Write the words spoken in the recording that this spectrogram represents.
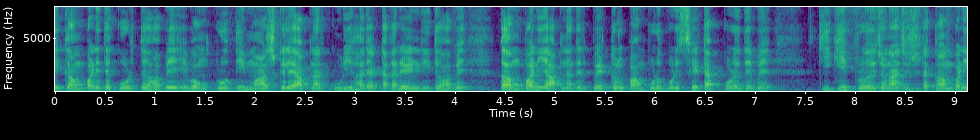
এই কোম্পানিতে করতে হবে এবং প্রতি মাস গেলে আপনার কুড়ি হাজার টাকা রেন্ট দিতে হবে। কোম্পানি আপনাদের পেট্রোল পাম্প পুরোপুরি সেট করে দেবে। কী কী প্রয়োজন আছে সেটা কোম্পানি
